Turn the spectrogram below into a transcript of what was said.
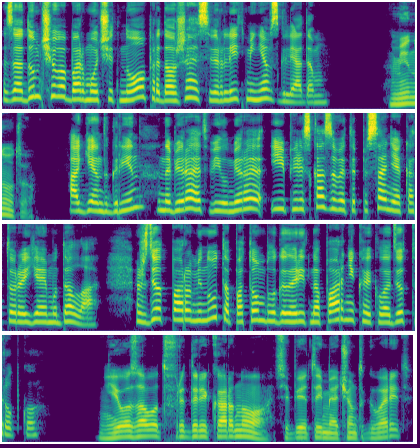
Задумчиво бормочет Но, продолжая сверлить меня взглядом. Минуту. Агент Грин набирает Вилмера и пересказывает описание, которое я ему дала. Ждет пару минут, а потом благодарит напарника и кладет трубку. Его зовут Фредерик Арно. Тебе это имя о чем-то говорит?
